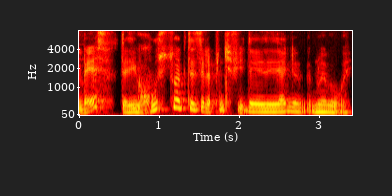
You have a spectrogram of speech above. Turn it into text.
¿Ves? Te digo, justo antes de la pinche fin de año nuevo, güey.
